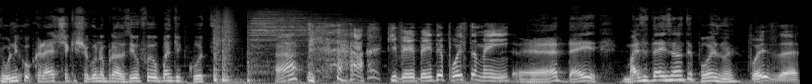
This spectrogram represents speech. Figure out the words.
o único Crash que chegou no Brasil foi o Bandicoot. Ah? que veio bem depois também, hein? É, dez, mais de 10 anos depois, né? Pois é.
